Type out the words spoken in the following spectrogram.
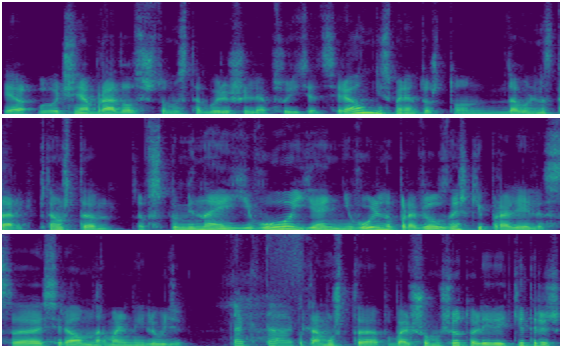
Я очень обрадовался, что мы с тобой решили обсудить этот сериал, несмотря на то, что он довольно старый. Потому что, вспоминая его, я невольно провел, знаешь, какие параллели с сериалом «Нормальные люди». Так, так. Потому что, по большому счету, Оливия Китридж,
